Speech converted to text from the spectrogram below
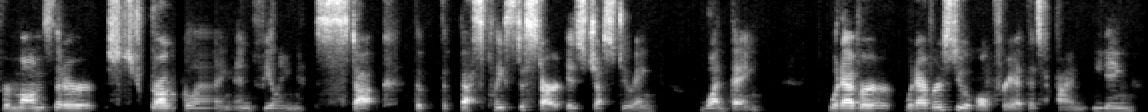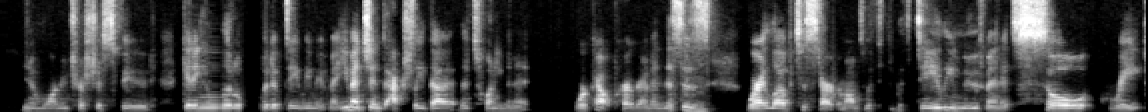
for moms that are struggling and feeling stuck, the, the best place to start is just doing one thing whatever whatever is doable for you at the time eating you know more nutritious food getting a little bit of daily movement. You mentioned actually the the 20 minute workout program and this is mm-hmm. where i love to start moms with with daily movement. It's so great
